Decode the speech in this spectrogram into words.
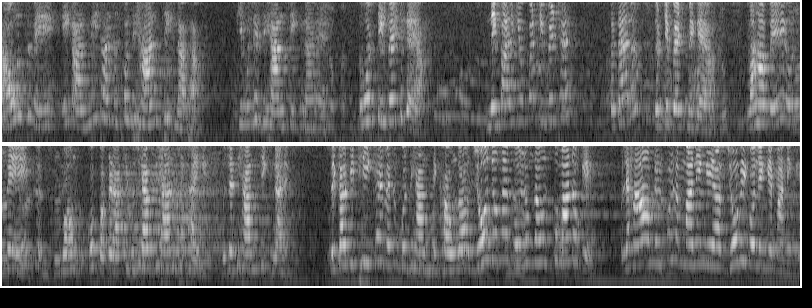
साउथ में एक आदमी था जिसको ध्यान सीखना था कि मुझे ध्यान सीखना है। तो वो टिबेट गया। नेपाल के ऊपर टिबेट है? पता है ना? तो टिबेट में गया। वहाँ पे उसने एक मॉन्क को पकड़ा कि मुझे आप ध्यान सिखाइए, मुझे ध्यान सीखना है। उसने कहा कि ठीक है, मैं तुमको ध्यान सिखाऊँगा। जो जो मैं बोलूँगा उसको मानोगे? बोले हाँ बिल्कुल हम मानेंगे, आप जो भी बोलेंगे मानेंगे।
